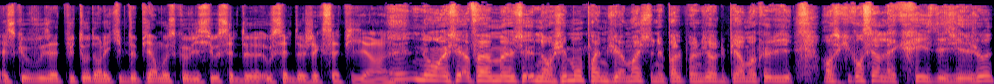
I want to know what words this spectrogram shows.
est-ce que vous êtes plutôt dans l'équipe de Pierre Moscovici ou celle de, ou celle de Jacques Sapir? Euh, Non, enfin, non, j'ai mon point de vue à moi. Ce n'est pas le point de vue de Pierre Moscovici. En ce qui concerne la crise des gilets jaunes,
